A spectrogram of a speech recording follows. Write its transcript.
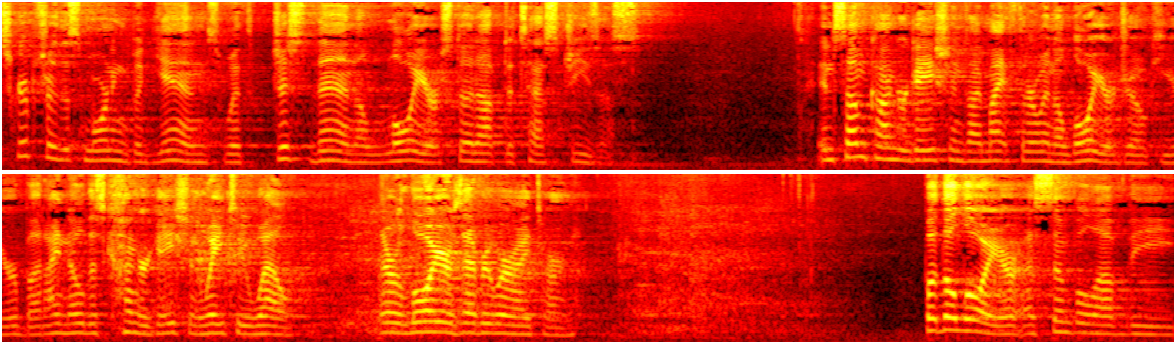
The scripture this morning begins with just then a lawyer stood up to test Jesus. In some congregations, I might throw in a lawyer joke here, but I know this congregation way too well. There are lawyers everywhere I turn. But the lawyer, a symbol of the,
